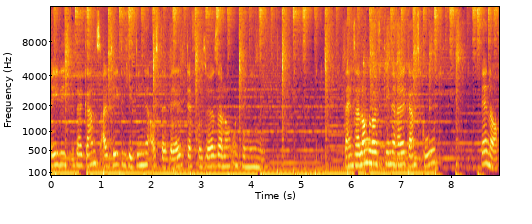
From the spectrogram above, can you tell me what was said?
rede ich über ganz alltägliche Dinge aus der Welt der Friseursalon-Unternehmen. Dein Salon läuft generell ganz gut. Dennoch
